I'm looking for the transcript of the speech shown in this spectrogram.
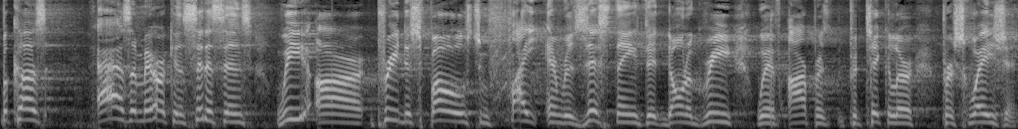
Because as American citizens, we are predisposed to fight and resist things that don't agree with our particular persuasion.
